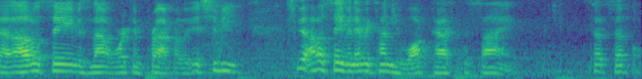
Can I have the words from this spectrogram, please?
That autosave is not working properly. It should be should be autosaving every time you walk past the sign. It's that simple.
